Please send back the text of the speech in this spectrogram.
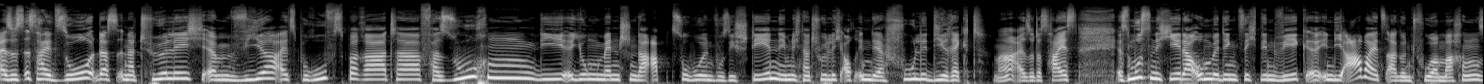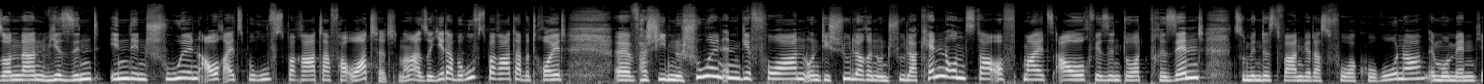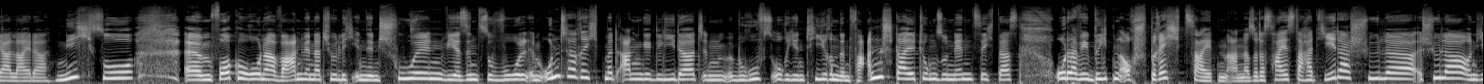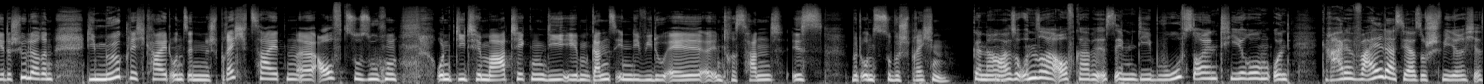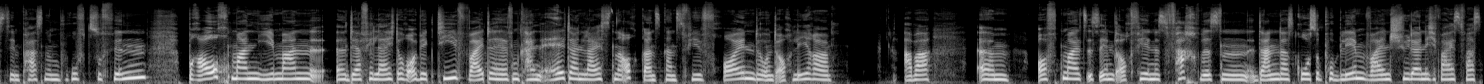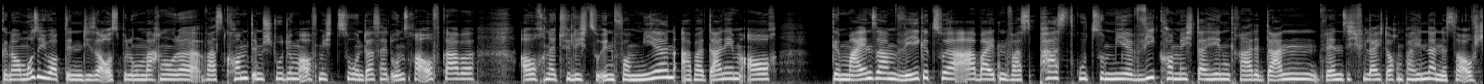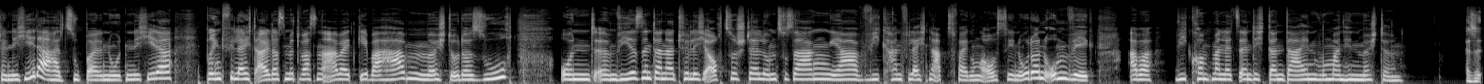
Also es ist halt so, dass natürlich ähm, wir als Berufsberater versuchen, die jungen Menschen da abzuholen, wo sie stehen, nämlich natürlich auch in der Schule direkt. Ne? Also das heißt, es muss nicht jeder unbedingt sich den Weg äh, in die Arbeitsagentur machen, sondern wir sind in den Schulen auch als Berufsberater verortet. Ne? Also jeder Berufsberater betreut äh, verschiedene Schulen in Gifhorn und die Schülerinnen und Schüler kennen uns da oftmals auch. Wir sind dort präsent. Zumindest waren wir das vor Corona. Im Moment ja leider leider nicht so. Ähm, vor Corona waren wir natürlich in den Schulen. Wir sind sowohl im Unterricht mit angegliedert, in berufsorientierenden Veranstaltungen, so nennt sich das, oder wir bieten auch Sprechzeiten an. Also das heißt, da hat jeder Schüler, Schüler und jede Schülerin die Möglichkeit, uns in den Sprechzeiten äh, aufzusuchen und die Thematiken, die eben ganz individuell äh, interessant ist, mit uns zu besprechen. Genau, also unsere Aufgabe ist eben die Berufsorientierung und gerade weil das ja so schwierig ist, den passenden Beruf zu finden, braucht man jemanden, äh, der vielleicht auch objektiv weiterhelfen kann. Eltern leisten auch ganz, ganz viel Freunde und auch Lehrer. Aber ähm, oftmals ist eben auch fehlendes Fachwissen dann das große Problem, weil ein Schüler nicht weiß, was genau muss ich überhaupt in dieser Ausbildung machen oder was kommt im Studium auf mich zu. Und das ist halt unsere Aufgabe, auch natürlich zu informieren, aber dann eben auch gemeinsam Wege zu erarbeiten, was passt gut zu mir, wie komme ich dahin, gerade dann, wenn sich vielleicht auch ein paar Hindernisse aufstellen. Nicht jeder hat super Noten, nicht jeder bringt vielleicht all das mit, was ein Arbeitgeber haben möchte oder sucht. Und äh, wir sind dann natürlich auch zur Stelle, um zu sagen, ja, wie kann vielleicht eine Abzweigung aussehen oder ein Umweg. Aber wie kommt man letztendlich dann dahin, wo man hin möchte? Also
